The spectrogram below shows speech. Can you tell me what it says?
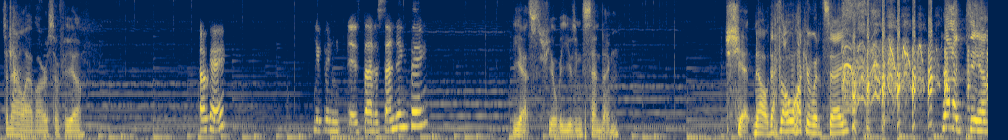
It's an ally of ours, Sophia. Okay. You've been. Is that a sending thing? Yes, she'll be using sending. Shit, no, that's all Walker would say. God damn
